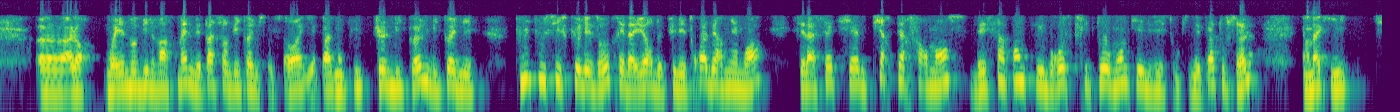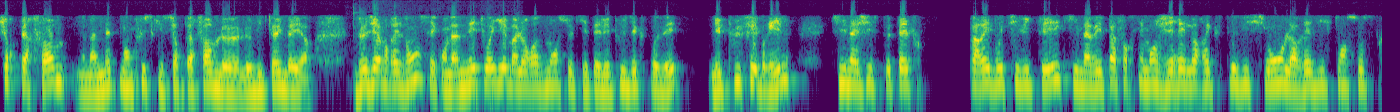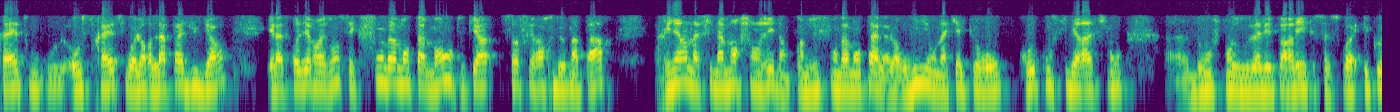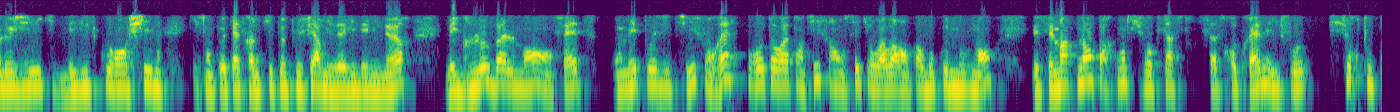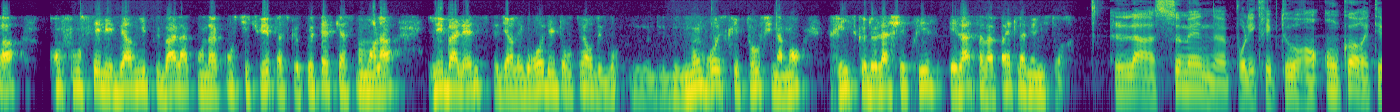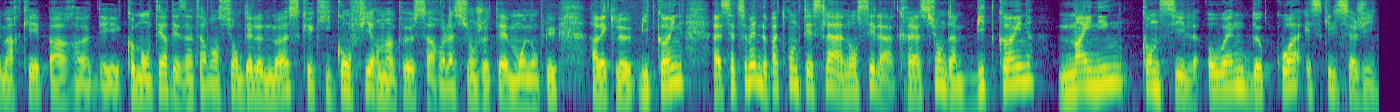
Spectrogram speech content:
Euh, alors, moyenne mobile 20 semaines, mais pas sur le Bitcoin. Parce que il n'y a pas non plus que le Bitcoin. Le Bitcoin est plus poussif que les autres. Et d'ailleurs, depuis les trois derniers mois, c'est la septième pire performance des 50 plus grosses cryptos au monde qui existent. Donc, il n'est pas tout seul. Il y en a qui surperforment. Il y en a nettement plus qui surperforment le, le Bitcoin d'ailleurs. Deuxième raison, c'est qu'on a nettoyé malheureusement ceux qui étaient les plus exposés, les plus fébriles, qui n'agissent peut-être par émotivité, qui n'avaient pas forcément géré leur exposition, leur résistance au stress ou au stress, ou alors l'appât du gars. Et la troisième raison, c'est que fondamentalement, en tout cas, sauf erreur de ma part, rien n'a finalement changé d'un point de vue fondamental. Alors oui, on a quelques reconsidérations euh, dont je pense que vous allez parler, que ce soit écologique, des discours en Chine qui sont peut-être un petit peu plus fermes vis-à-vis des mineurs, mais globalement, en fait, on est positif, on reste pour autant attentif, hein. on sait qu'on va avoir encore beaucoup de mouvements, et c'est maintenant, par contre, qu'il faut que ça ça se reprenne. Et il faut surtout pas enfoncer les derniers plus bas là qu'on a constitués parce que peut-être qu'à ce moment-là, les baleines, c'est-à-dire les gros détenteurs de, de, nombreuses cryptos finalement, risquent de lâcher prise. Et là, ça va pas être la même histoire. La semaine pour les cryptos a encore été marquée par euh, des commentaires, des interventions d'Elon Musk qui confirment un peu sa relation je t'aime moi non plus avec le Bitcoin. Euh, cette semaine, le patron de Tesla a annoncé la création d'un Bitcoin Mining Council. Owen, de quoi est-ce qu'il s'agit?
